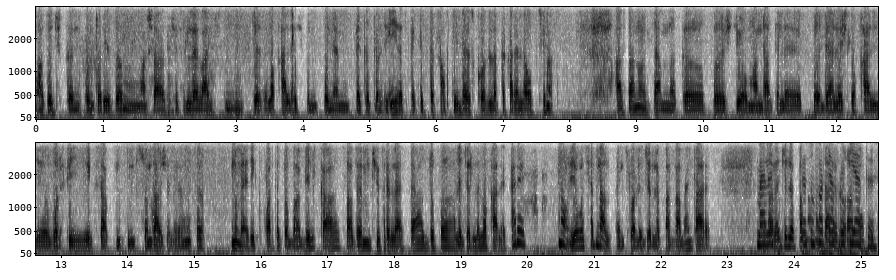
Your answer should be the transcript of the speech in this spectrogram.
atunci când contorizăm așa cifrele la cele locale și când punem pe căprării, respectiv pe partide, scorurile pe care le-au obținut. Asta nu înseamnă că, uh, știu eu, mandatele de aleși locali vor fi exact cum sunt sondajele, însă numeric, foarte probabil ca să avem cifrele astea după alegerile locale, care nu, e un semnal pentru alegerile parlamentare. Mai ales alegerile că sunt foarte apropiate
